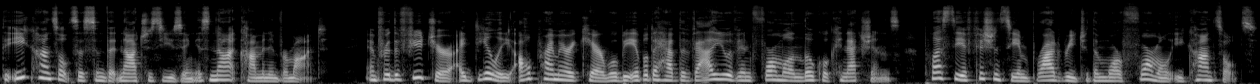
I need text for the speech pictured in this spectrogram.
The e consult system that Notch is using is not common in Vermont. And for the future, ideally, all primary care will be able to have the value of informal and local connections, plus the efficiency and broad reach of the more formal e consults.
